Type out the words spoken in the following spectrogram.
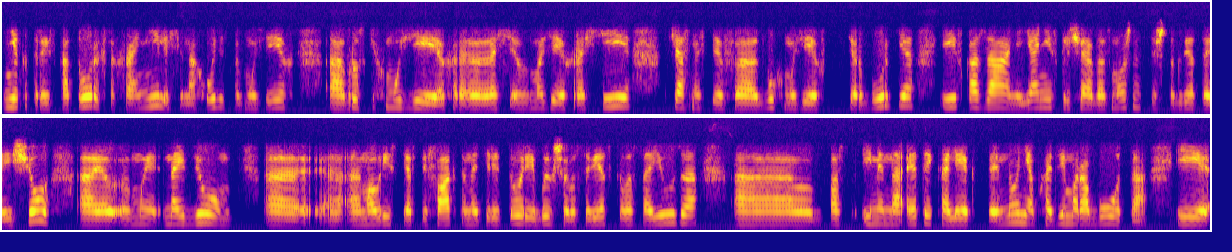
некоторые из которых сохранились и находятся в музеях, э, в русских музеях, в музеях России, в частности, в двух музеях в Петербурге и в Казани. Я не исключаю возможности, что где-то еще э, мы найдем э, маурийские артефакты на территории бывшего Советского Союза э, именно этой коллекции. Но необходима работа. И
